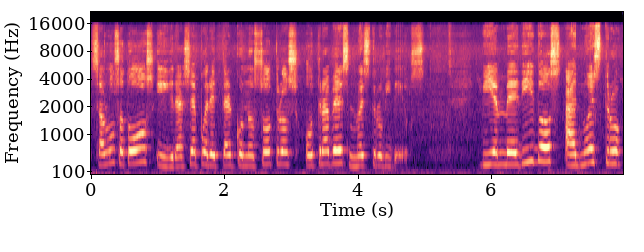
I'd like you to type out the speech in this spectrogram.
Saludos a todos y gracias por estar con nosotros otra vez en nuestros videos. Bienvenidos a nuestro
